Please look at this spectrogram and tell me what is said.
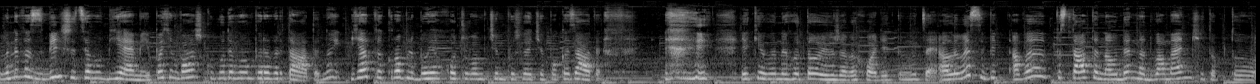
і вони у вас збільшаться в об'ємі, і потім важко буде вам перевертати. Ну, я так роблю, бо я хочу вам чим пошвидше показати. Які вони готові вже виходять, тому це. Але ви собі, а ви поставте на один, на два менше, тобто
